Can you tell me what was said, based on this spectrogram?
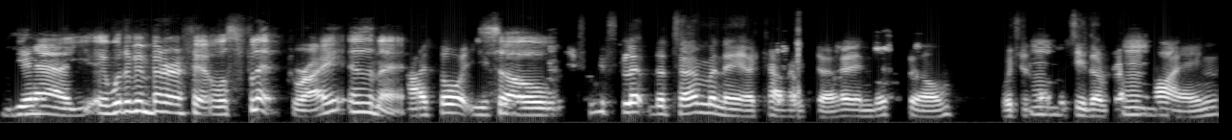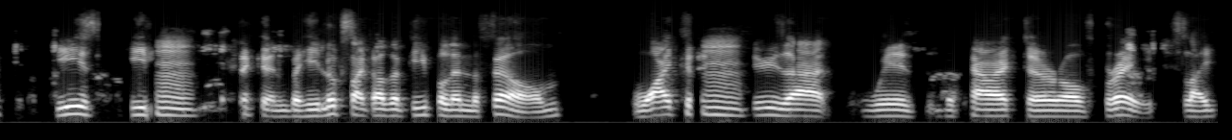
Yeah, it would have been better if it was flipped, right? Isn't it? I thought you so if you flip the Terminator character in this film, which is mm. obviously the red mm. line. He's he's mm. Mexican, but he looks like other people in the film. Why couldn't you do that with the character of Grace. Like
